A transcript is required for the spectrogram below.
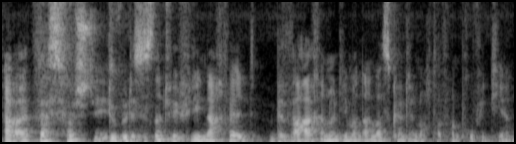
Aber Das verstehe ich. du würdest es natürlich für die Nachwelt bewahren und jemand anders könnte noch davon profitieren.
